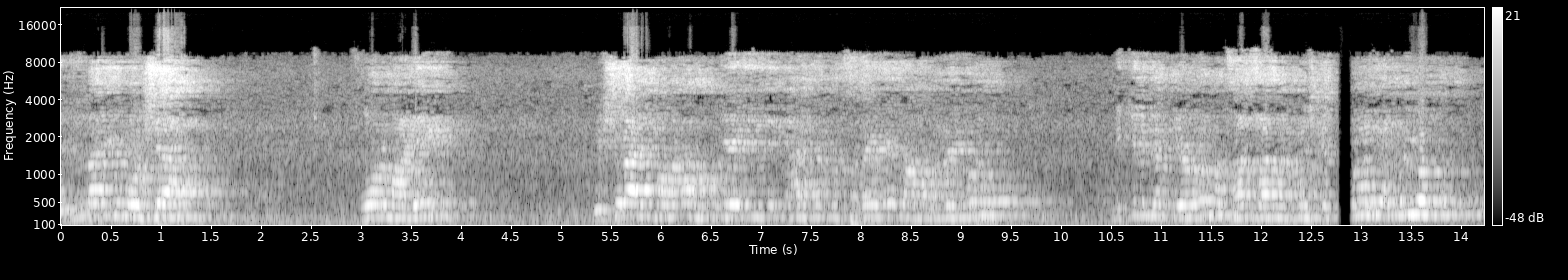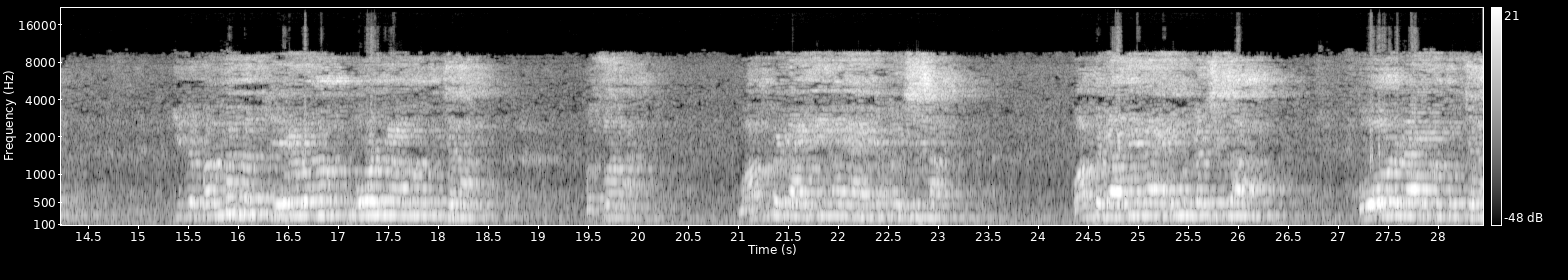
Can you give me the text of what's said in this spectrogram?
ಎಲ್ಲರಿಗೂ ಬಹುಶಃ ಫೋನ್ ಮಾಡಿ ವಿಶ್ವರಾಜ್ ಭವನ ಹುಕ್ಕೇರಿ ಕಾರ್ಯಕರ್ತರ ಸಭೆಯಲ್ಲಿ ನಾವು ಬರಬೇಕು ನಿಖಿಲ್ ಕತ್ತಿಯವರು ಮತ್ತು ಸಹಸ್ರ ರಮೇಶ್ ಕತ್ತಿ ಮಾಡಿ ಎಲ್ಲರಿಗೂ ಹೋಗ್ತದೆ ಇದು ಬಂದದ್ದು ಕೇವಲ ಫೋನ್ ಮತ್ತು ಜನ ಬಸವಣ್ಣ ಒಂದು ಗಾಡಿನ ಯಾರಿಗೂ ಕಳಿಸಿಲ್ಲ ಒಂದು ಗಾಡಿನ ಯಾರಿಗೂ ಕಳಿಸಿಲ್ಲ ಫೋನ್ ಮತ್ತು ಜನ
